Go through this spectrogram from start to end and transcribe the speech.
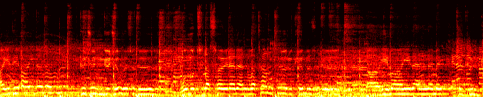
Haydi aydınım gücün gücümüzdür Umutla söylenen vatan türkümüzdür. Daima ilerlemek tek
